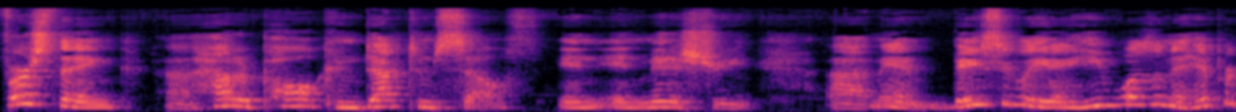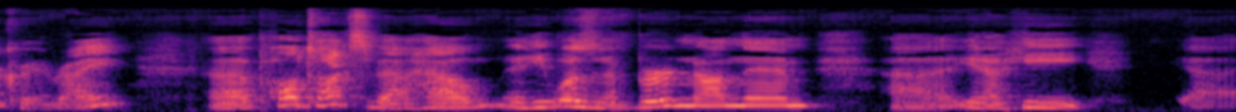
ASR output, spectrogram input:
first thing, uh, how did Paul conduct himself in, in ministry? Uh, man, basically, he wasn't a hypocrite, right? Uh, Paul talks about how he wasn't a burden on them. Uh, you know, he uh,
